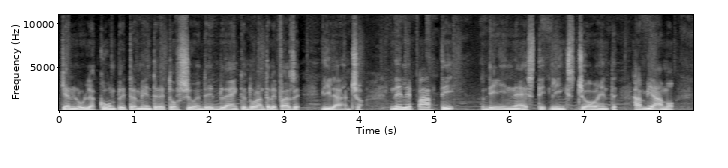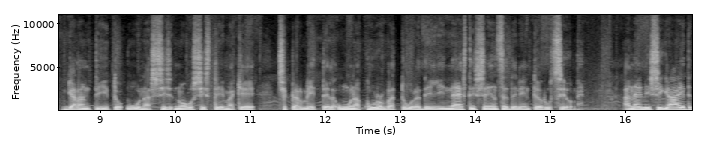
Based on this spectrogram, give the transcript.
che annulla completamente le torsioni del blank durante le fasi di lancio. Nelle parti degli innesti links joint abbiamo garantito un nuovo sistema che ci permette una curvatura degli innesti senza delle interruzioni. Anelli Sea Guide,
